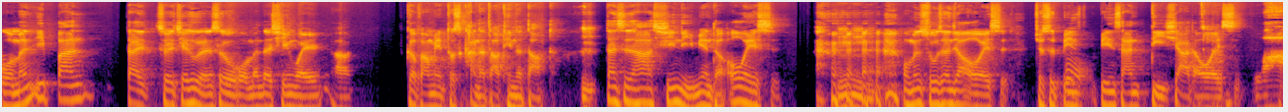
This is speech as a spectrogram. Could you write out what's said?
我们一般在最接触人是我们的行为啊，各方面都是看得到、听得到的，嗯，但是他心里面的 OS。嗯，我们俗称叫 OS，就是冰、嗯、冰山底下的 OS。哇，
